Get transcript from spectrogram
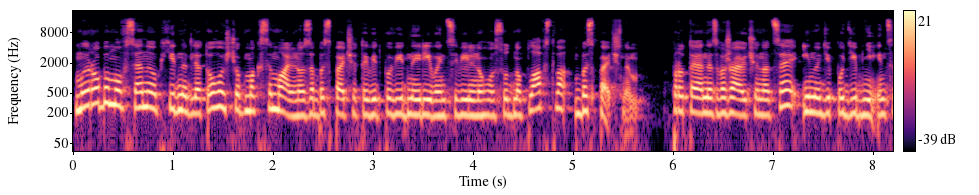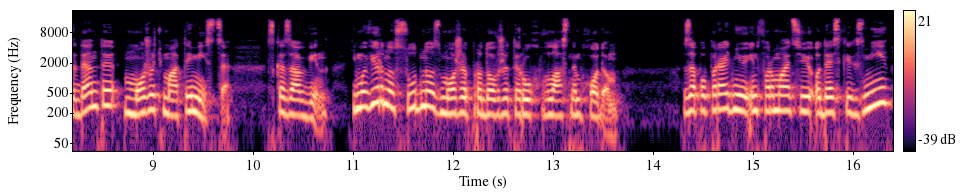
Ми робимо все необхідне для того, щоб максимально забезпечити відповідний рівень цивільного судноплавства безпечним. Проте, незважаючи на це, іноді подібні інциденти можуть мати місце, сказав він. Ймовірно, судно зможе продовжити рух власним ходом. За попередньою інформацією одеських змі,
